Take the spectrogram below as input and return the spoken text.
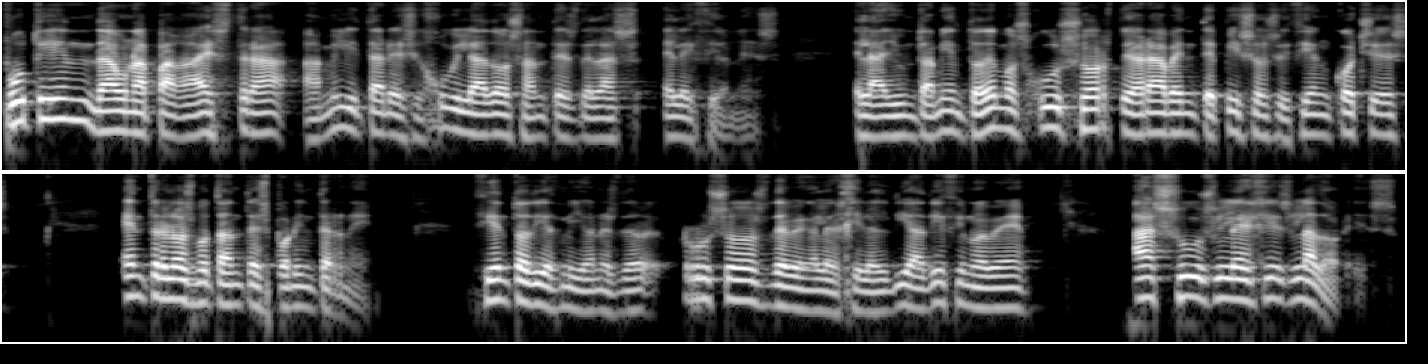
Putin da una paga extra a militares y jubilados antes de las elecciones. El ayuntamiento de Moscú sorteará 20 pisos y 100 coches entre los votantes por Internet. 110 millones de rusos deben elegir el día 19 a sus legisladores.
